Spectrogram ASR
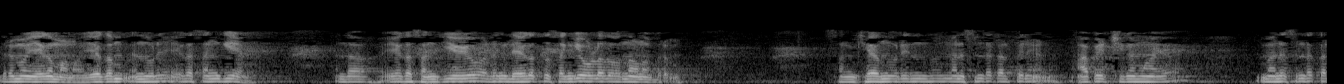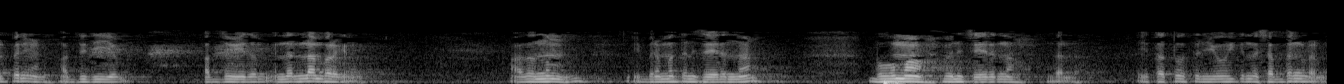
ബ്രഹ്മം ഏകമാണോ? ഏകം എന്ന് പറഞ്ഞാൽ ഏകസംഖ്യയാണ്. എന്താ? ഏകസംഖ്യയോ അല്ലെങ്കിൽ ഏകത്വ സംഖ്യ ഉള്ളതോ ഒന്നാണോ ബ്രഹ്മം? സംഖ്യ എന്ന് പറയുന്നത് മനസ്സിന്റെ കൽപ്പനയാണ്. ആപേക്ഷികമായ മനസ്സിന്റെ കൽപ്പനയാണ്. അദ്വിതീയം അദ്വൈതം എന്നെല്ലാം പറയുന്നു. അതൊന്നും ഈ ബ്രഹ്മത്തിന് ചേരുന്ന ഭൂമാവിന് ചേരുന്ന ഇതല്ല. ഈ തത്വത്തിന് യോജിക്കുന്ന ശബ്ദങ്ങളല്ല.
